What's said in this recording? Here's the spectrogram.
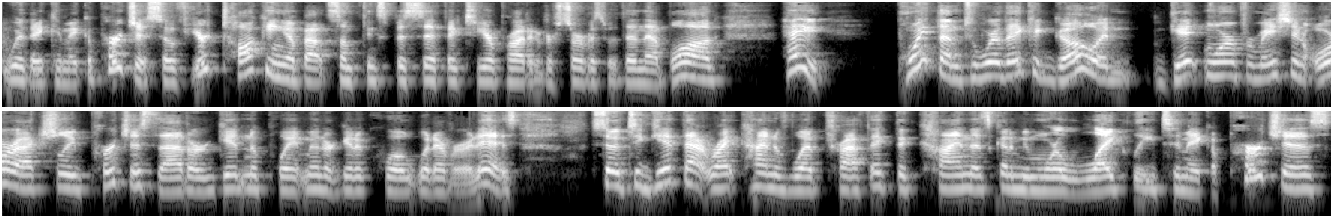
where they can make a purchase. So, if you're talking about something specific to your product or service within that blog, hey, point them to where they could go and get more information or actually purchase that or get an appointment or get a quote, whatever it is. So to get that right kind of web traffic, the kind that's going to be more likely to make a purchase,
